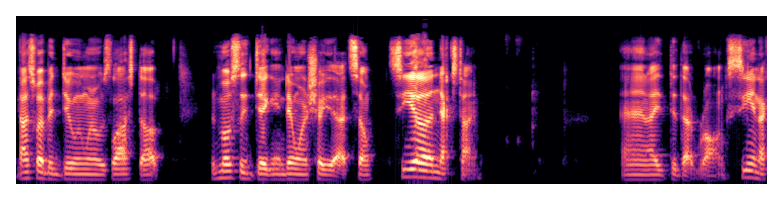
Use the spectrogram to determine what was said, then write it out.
That's what I've been doing when it was last up. Was mostly digging. Didn't want to show you that. So, see you next time. And I did that wrong. See you next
